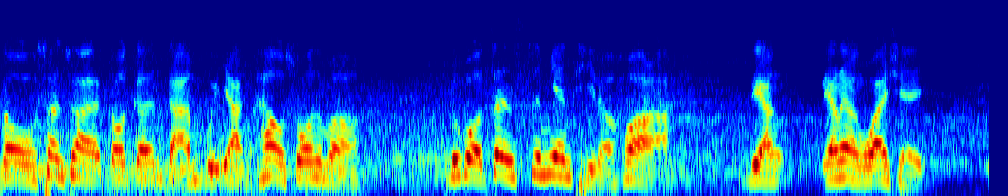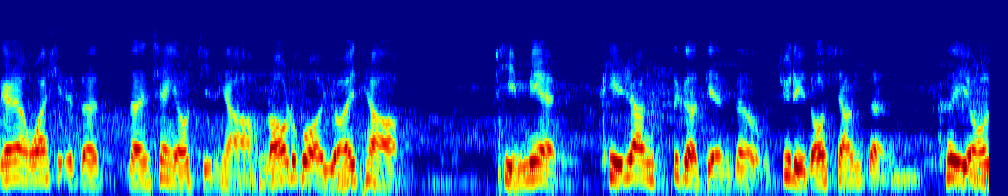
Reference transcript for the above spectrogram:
那我算出来都跟答案不一样。还有说什么如果正四面体的话，两两两歪斜两两歪斜的人线有几条？然后如果有一条平面。可以让四个点的距离都相等，可以有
